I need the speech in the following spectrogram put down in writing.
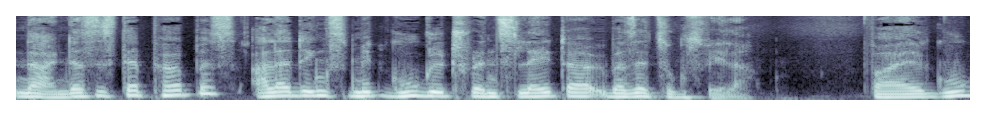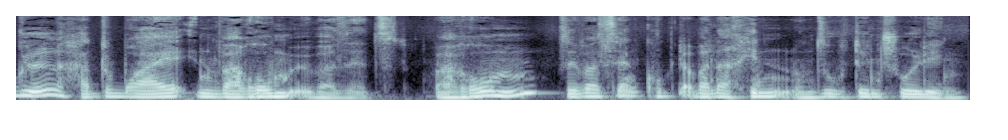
nein, das ist der Purpose, allerdings mit Google Translator Übersetzungsfehler. Weil Google hat Why in Warum übersetzt. Warum? Sebastian guckt aber nach hinten und sucht den Schuldigen.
